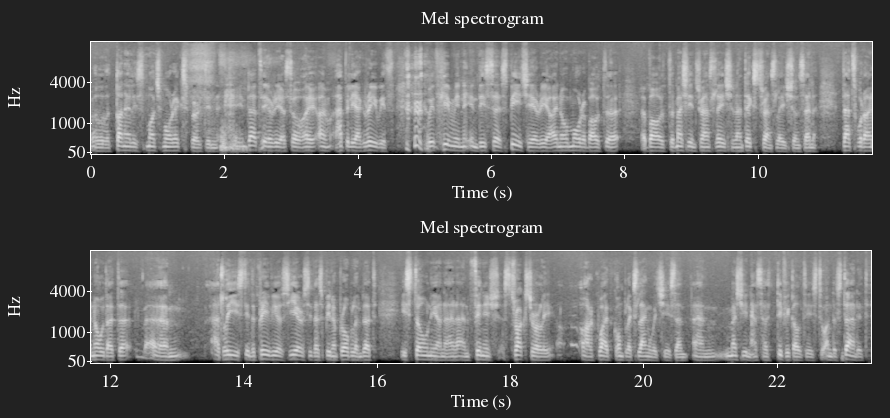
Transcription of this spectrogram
Well, Tanel is much more expert in, in that area, so I, I happily agree with, with him in, in this uh, speech area. I know more about, uh, about the machine translation and text translations, and that's what I know that uh, um, at least in the previous years it has been a problem that Estonian and, and Finnish structurally are quite complex languages and, and machine has had difficulties to understand it.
